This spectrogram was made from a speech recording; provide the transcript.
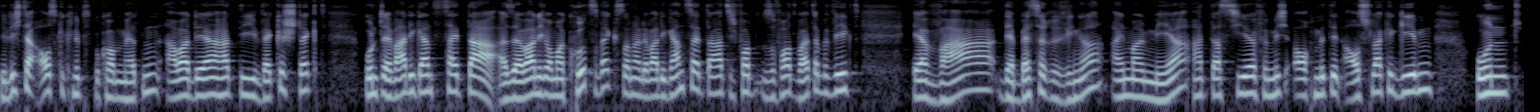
die Lichter ausgeknipst bekommen hätten. Aber der hat die weggesteckt und der war die ganze Zeit da. Also er war nicht auch mal kurz weg, sondern der war die ganze Zeit da, hat sich fort, sofort weiter bewegt. Er war der bessere Ringer, einmal mehr, hat das hier für mich auch mit den Ausschlag gegeben und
